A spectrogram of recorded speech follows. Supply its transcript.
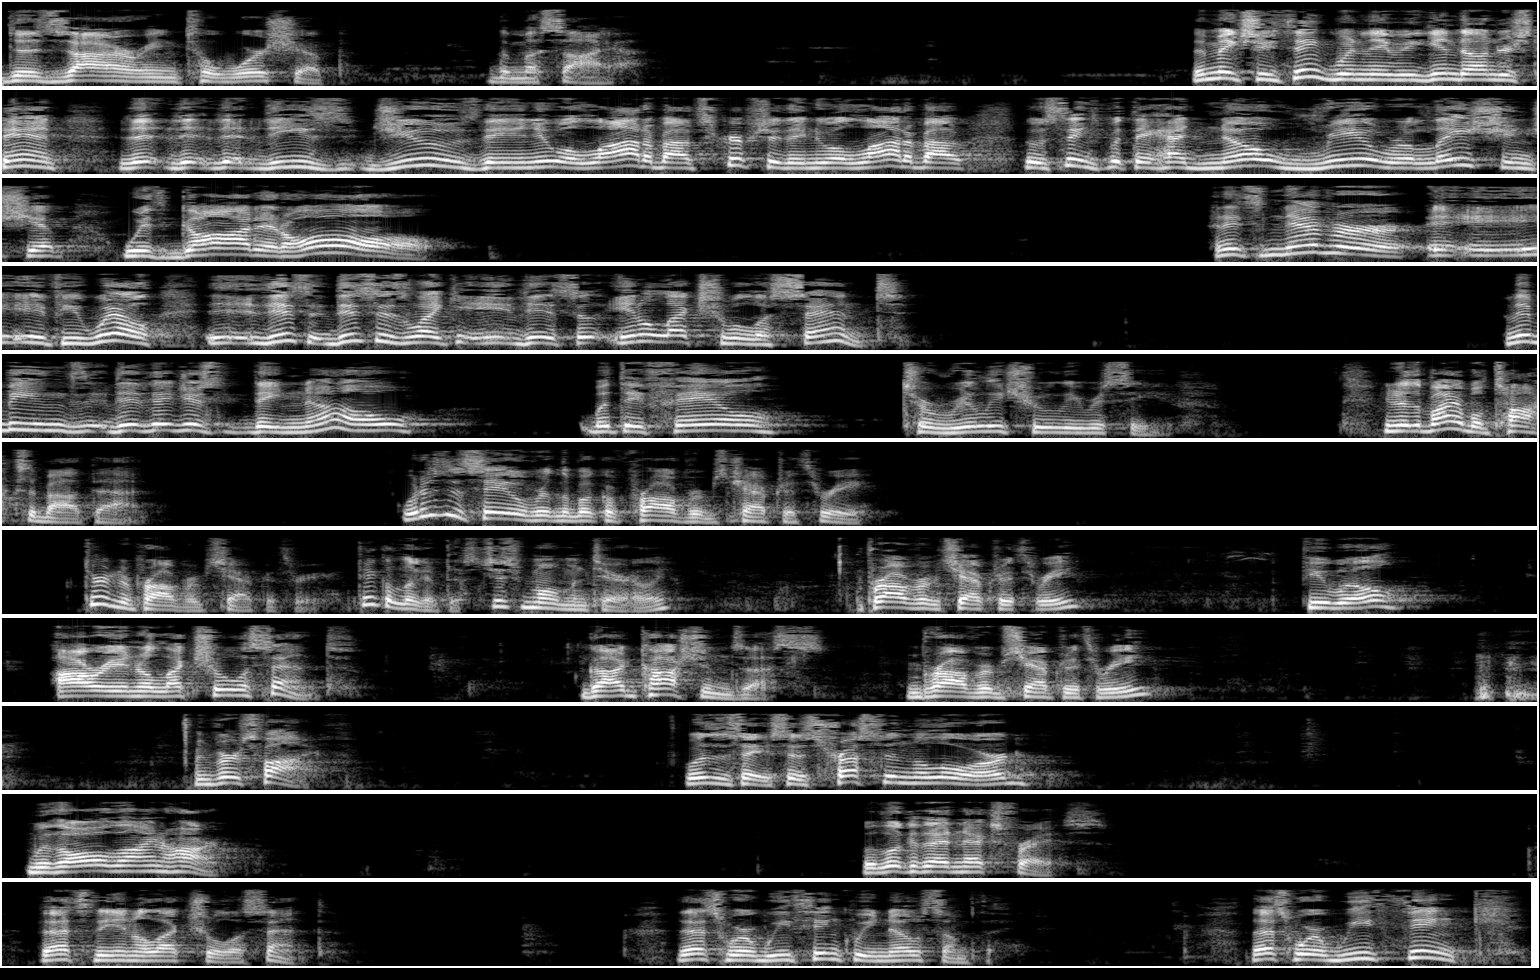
desiring to worship the Messiah. That makes you think when they begin to understand that, that, that, these Jews, they knew a lot about scripture, they knew a lot about those things, but they had no real relationship with God at all. And it's never, if you will, this, this is like this intellectual assent. That means they just, they know, but they fail to really truly receive. You know, the Bible talks about that. What does it say over in the book of Proverbs chapter 3? Turn to Proverbs chapter 3. Take a look at this just momentarily. Proverbs chapter 3. If you will, our intellectual assent. God cautions us in Proverbs chapter 3 in verse 5. What does it say? It says, trust in the Lord with all thine heart. But look at that next phrase. That's the intellectual assent. That's where we think we know something. That's where we think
